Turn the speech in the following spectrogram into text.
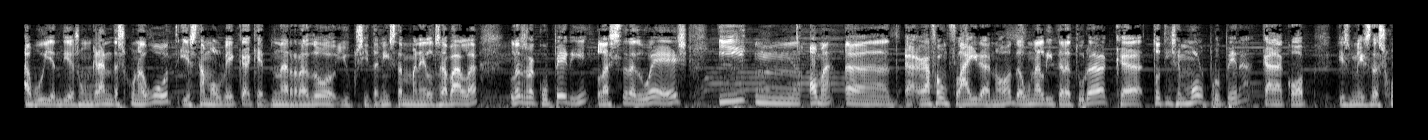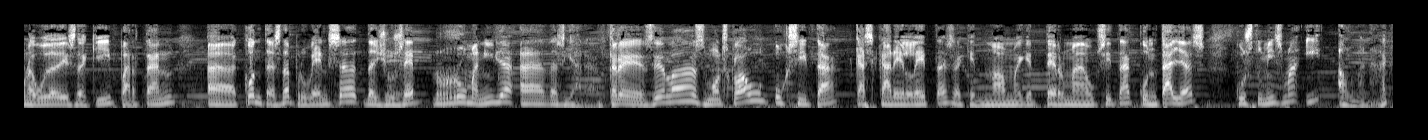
avui en dia és un gran desconegut i està molt bé que aquest narrador i occitanista, en Manel Zavala, les recuperi, les tradueix i, mm, home, uh, agafa un flaire, no?, d'una literatura que, tot i ser molt propera, cada cop és més desconeguda des d'aquí. Per tant, uh, Contes de Provença, de Josep Romanilla a Desiara. Tres L's, mots clau... Occità, cascareletes, aquest nom, aquest terme occità, contalles, costumisme i almanac.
